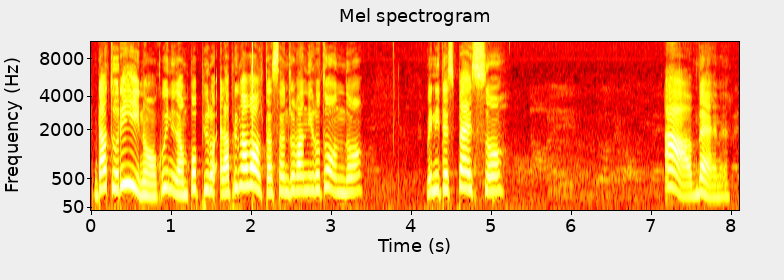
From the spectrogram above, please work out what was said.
Da Torino, quindi da un po' più... È la prima volta a San Giovanni Rotondo? Venite spesso? Ah, bene.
